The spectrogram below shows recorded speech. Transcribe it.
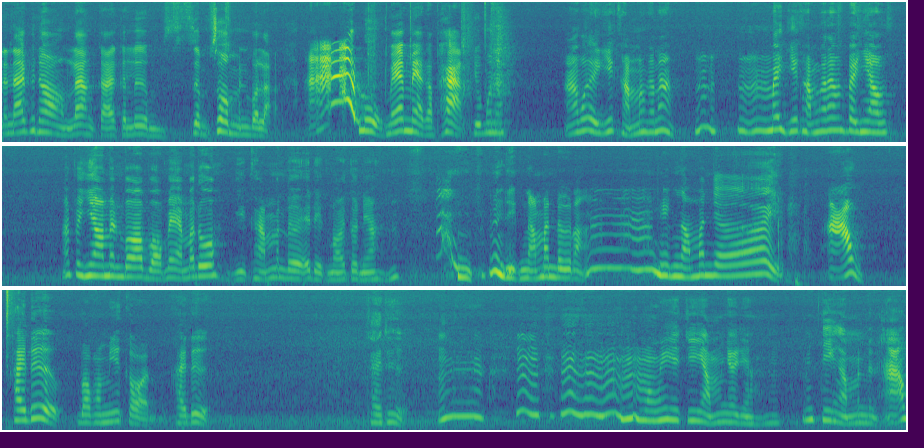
นะนะพี่น้องร่างกายก็เริ่มเสื่อมโทรมมันบ่ละอ้าวลูกแม่แม่กับภาคอยู่มื้อนะอ้าวบ่ได้ยิกขำมันกันนะไม่ยิกขำกันนะมันไปเหี่ยวมันไปเหี่ยวมันบ่บอกแม่มาดูยิกขำมันเลยไอเด็กน้อยตัวเนี้ยยิกน้ำมันเลยนะยิกน้ำมันเยอ้าวใครดื้อบอกมามีก่อน ใครดื้อใครดื้ออืม มันไม่จริงอะมันเยอะอย่างมันจริงอะมันเอ้าว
